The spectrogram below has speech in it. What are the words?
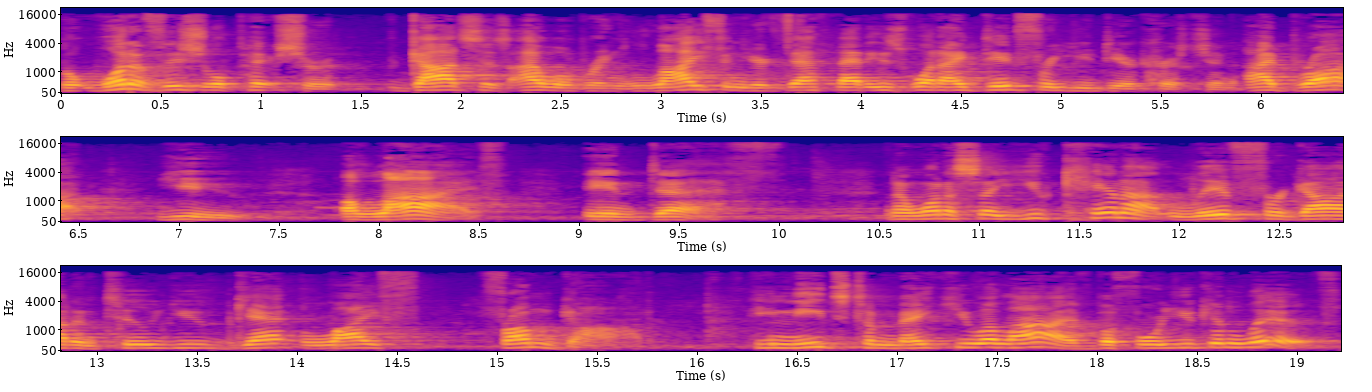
But what a visual picture. God says, I will bring life in your death. That is what I did for you, dear Christian. I brought you alive in death. And I want to say, you cannot live for God until you get life from God. He needs to make you alive before you can live.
